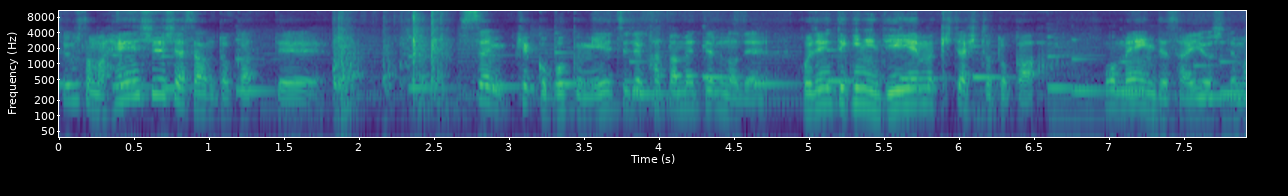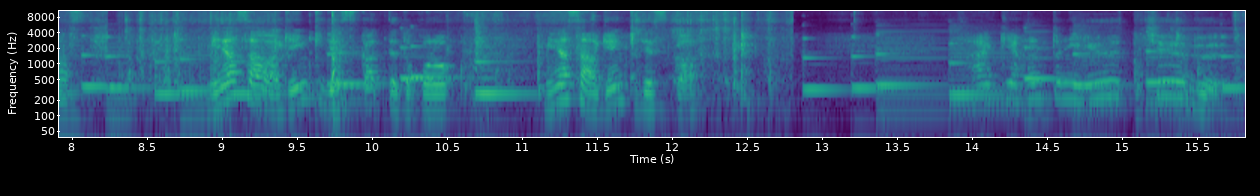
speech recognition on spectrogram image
それこそま編集者さんとかって実際結構僕身内で固めてるので個人的に DM 来た人とかをメインで採用してます。皆さんは元気ですかってところ。皆さんは元気ですか？最近本当に YouTube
